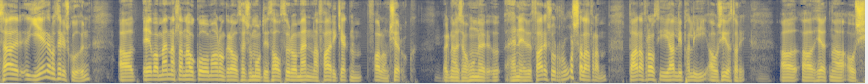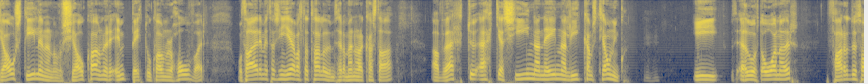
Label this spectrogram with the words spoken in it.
það er, ég er á þeirri skoðun að ef að menn að ná góðum árangur á þessu móti þá þurfa menn að fara í gegnum Fallon Sherrock. Vegna þess að hún er, henni hefur farið svo rosalega fram bara frá því í Ali Pali á síðast ári að, að hérna, að sjá stílinn hennar og sjá hvað hún er einbeitt og hvað hún er hóvær og það er einmitt það sem ég hef alltaf talað um þegar menn er að kasta að vertu ekki að sína neina líkamstjáningu. Í, ef þú ert óanaður farðu þá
